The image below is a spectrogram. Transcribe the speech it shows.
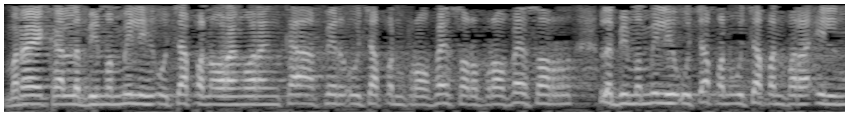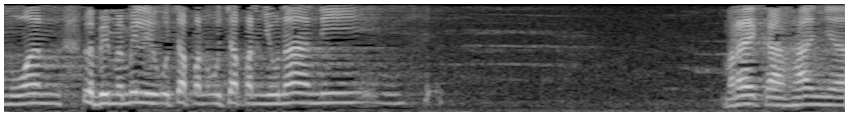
Mereka lebih memilih ucapan orang-orang kafir, ucapan profesor-profesor, lebih memilih ucapan-ucapan para ilmuwan, lebih memilih ucapan-ucapan Yunani. Mereka hanya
